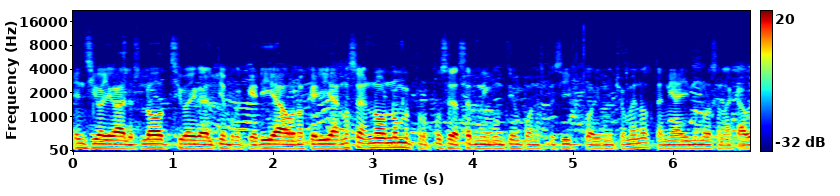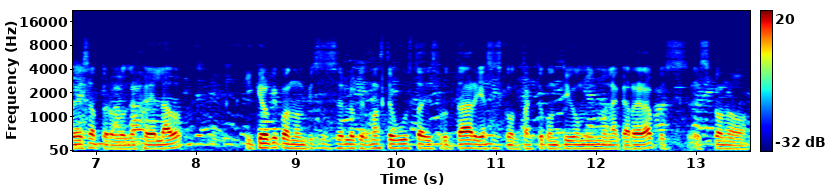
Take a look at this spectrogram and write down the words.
en si iba a llegar el slot, si iba a llegar el tiempo que quería o no quería. No sé, no, no me propuse hacer ningún tiempo en específico, y mucho menos. Tenía ahí números en la cabeza, pero los dejé de lado. Y creo que cuando empiezas a hacer lo que más te gusta, disfrutar y haces contacto contigo mismo en la carrera, pues es cuando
